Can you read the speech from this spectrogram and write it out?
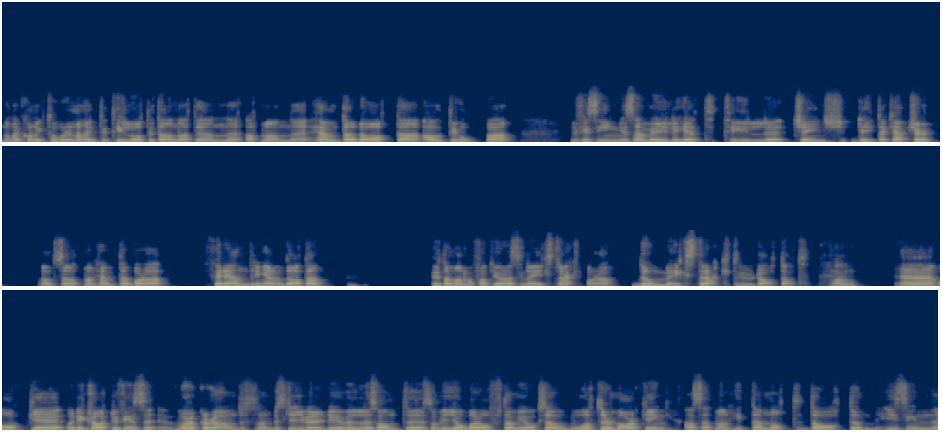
de här konnektorerna har inte tillåtit annat än att man eh, hämtar data alltihopa. Det finns ingen så här möjlighet till eh, change data capture, alltså att man hämtar bara förändringar av data. Utan man har fått göra sina extrakt bara dum-extrakt ur datat. Wow. Eh, och, eh, och det är klart, det finns workaround som de beskriver. Det är väl sånt eh, som vi jobbar ofta med också. Watermarking, alltså att man hittar något datum i sin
